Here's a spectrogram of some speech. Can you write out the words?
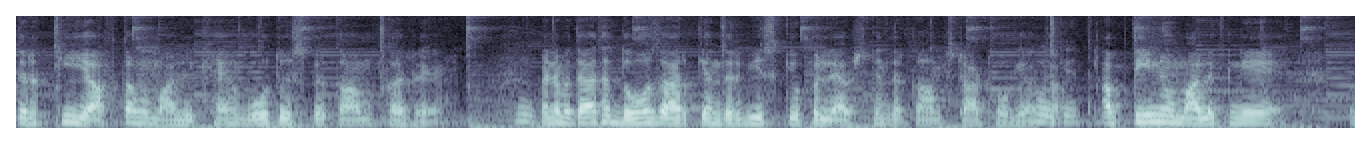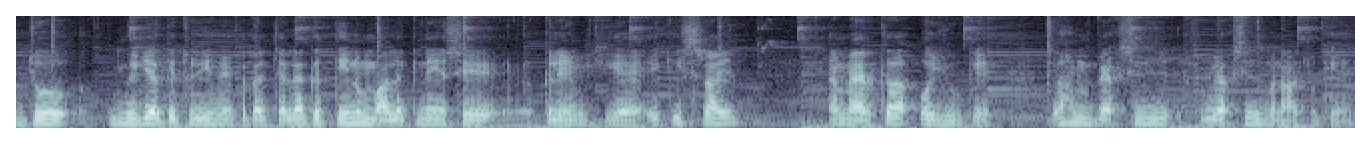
तरक्की याफ्ता ममालिक हैं वो तो इस पर काम कर रहे हैं। हम्म। मैंने बताया था 2000 के अंदर भी इसके ऊपर लैब्स के अंदर काम स्टार्ट हो गया, हो था।, गया था। अब तीन ममालिक ने जो मीडिया के थ्रू हमें पता चला कि तीन ममालिक ने इसे क्लेम किया है एक इसराइल अमेरिका और यूके तो हम वैक्सीन वैक्सीन बना चुके हैं।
